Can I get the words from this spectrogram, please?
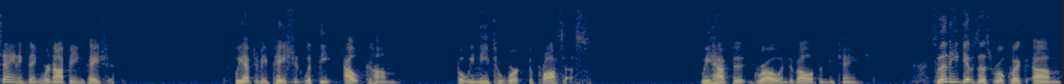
say anything, we're not being patient. We have to be patient with the outcome, but we need to work the process. We have to grow and develop and be changed. So then he gives us, real quick, um,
